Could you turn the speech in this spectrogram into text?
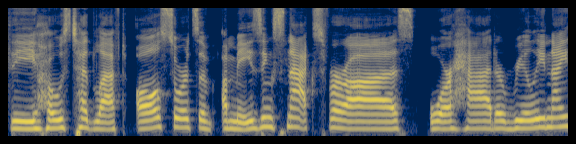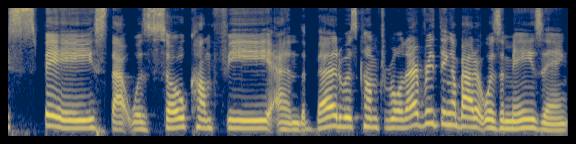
the host had left all sorts of amazing snacks for us or had a really nice space that was so comfy and the bed was comfortable and everything about it was amazing.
